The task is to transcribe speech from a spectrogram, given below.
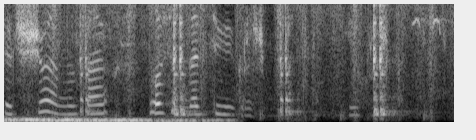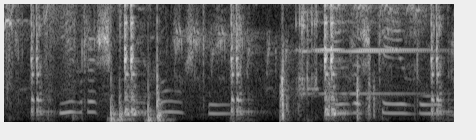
Якщо я не знаю зовсім де всі іграшки. Іграшки. Іграшки, ігрушки. Іграшки, ігрушки.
